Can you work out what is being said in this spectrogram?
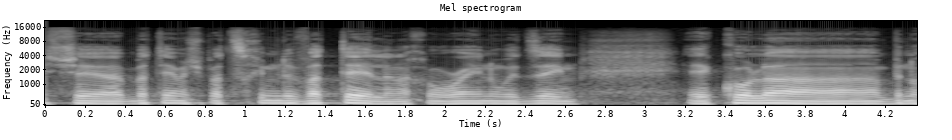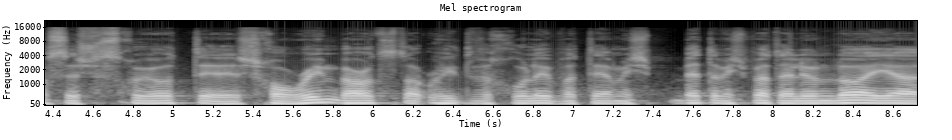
שבתי המשפט צריכים לבטל, אנחנו ראינו את זה עם uh, כל ה... בנושא של זכויות uh, שחורים בארצות הברית וכולי, המש... בית המשפט העליון לא היה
